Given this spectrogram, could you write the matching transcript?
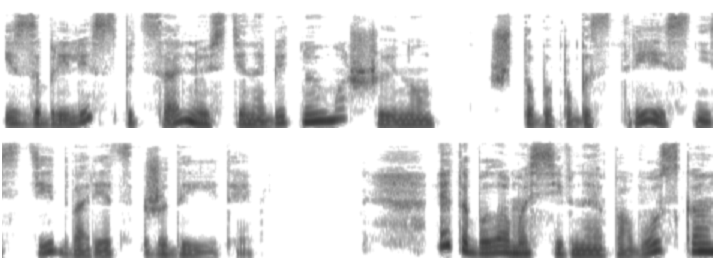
изобрели специальную стенобитную машину, чтобы побыстрее снести дворец Жадеиды. Это была массивная повозка,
